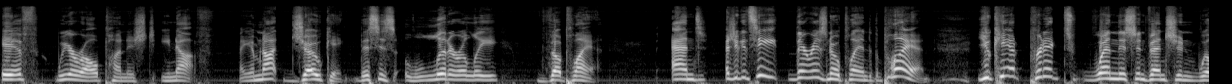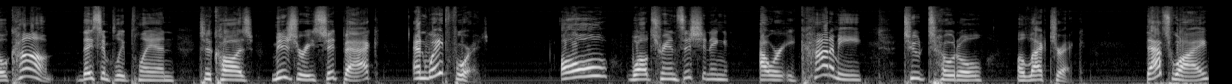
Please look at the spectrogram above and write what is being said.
if we are all punished enough. I am not joking. This is literally the plan. And as you can see, there is no plan to the plan. You can't predict when this invention will come. They simply plan to cause misery, sit back, and wait for it. All while transitioning our economy to total electric. That's why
